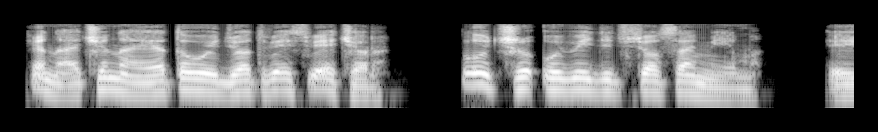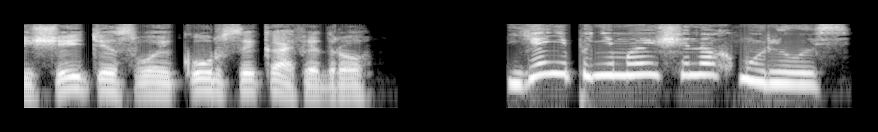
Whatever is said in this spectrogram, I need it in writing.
иначе на это уйдет весь вечер. Лучше увидеть все самим. Ищите свой курс и кафедру». Я непонимающе нахмурилась.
